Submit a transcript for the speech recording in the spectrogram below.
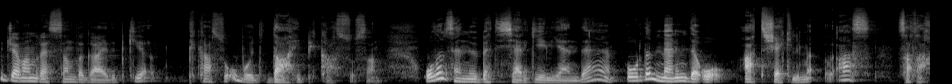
Bu cavan rəssam da qayıdıb ki, Picasso o boyda dahi Picassosan. Onlar sən növbəti sərgi eləyəndə, orada mənim də o at şəklimi az sataq.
